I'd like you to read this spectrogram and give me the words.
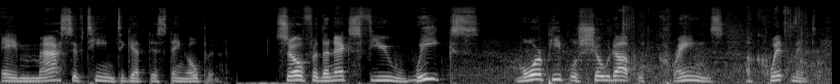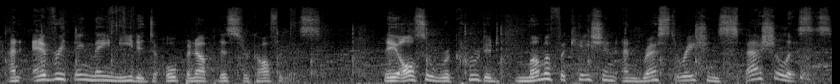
a massive team to get this thing open. So, for the next few weeks, more people showed up with cranes, equipment, and everything they needed to open up this sarcophagus. They also recruited mummification and restoration specialists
